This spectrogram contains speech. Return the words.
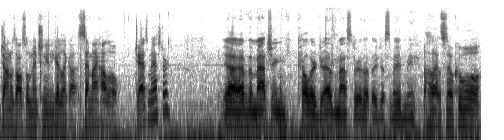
John was also mentioning he had like a semi-hollow Jazzmaster. yeah. I have the matching color Jazzmaster that they just made me. Oh, that's so cool.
